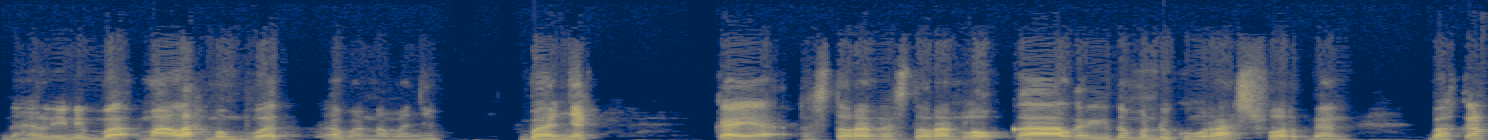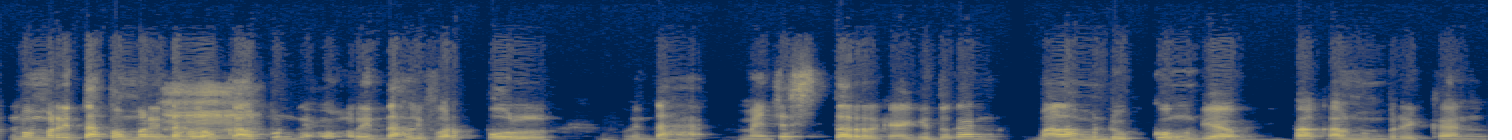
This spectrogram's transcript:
nah hal ini mbak malah membuat apa namanya banyak kayak restoran-restoran lokal kayak gitu mendukung Rashford kan. Bahkan pemerintah-pemerintah Hmm. lokal pun kayak pemerintah Liverpool pemerintah Manchester kayak gitu kan malah mendukung. Dia bakal memberikan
